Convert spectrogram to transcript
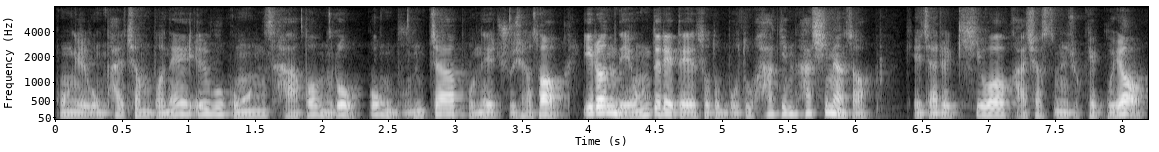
010-8000번에 1904번으로 꼭 문자 보내주셔서 이런 내용들에 대해서도 모두 확인하시면서 계좌를 키워 가셨으면 좋겠고요.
